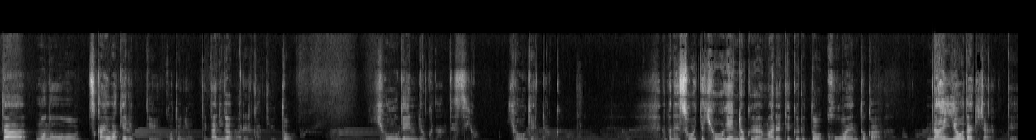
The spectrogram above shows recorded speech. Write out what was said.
たものを使い分けるっていうことによって何が生まれるかっていうと表現力なんですよ表現力。やっぱねそういった表現力が生まれてくると講演とか内容だけじゃなくて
